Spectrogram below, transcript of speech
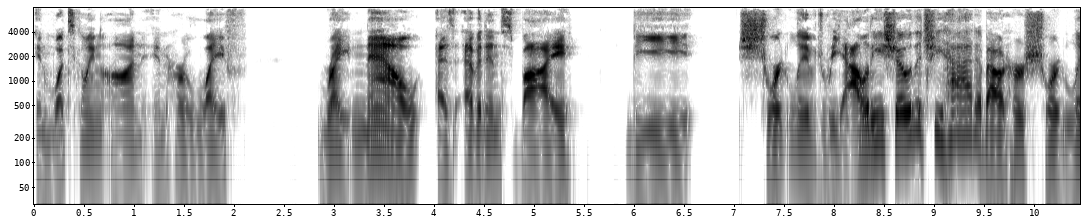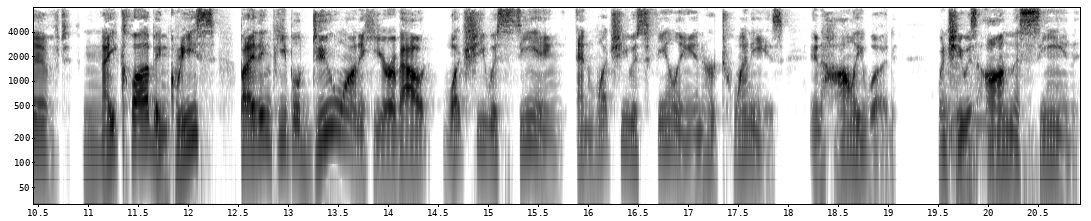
in what's going on in her life right now as evidenced by the short-lived reality show that she had about her short-lived nightclub in Greece, but I think people do want to hear about what she was seeing and what she was feeling in her 20s in Hollywood when she was Mhm. on the scene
